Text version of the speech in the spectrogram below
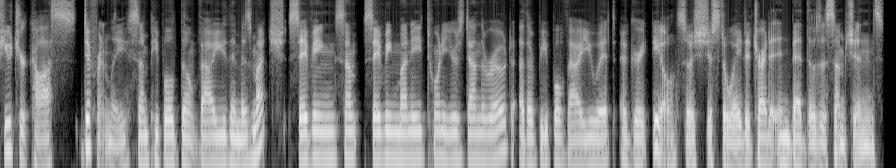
future costs differently. Some people don't value them as much, saving some saving money 20 years down the road. Other people value it a great deal. So it's just a way to try to embed those assumptions.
